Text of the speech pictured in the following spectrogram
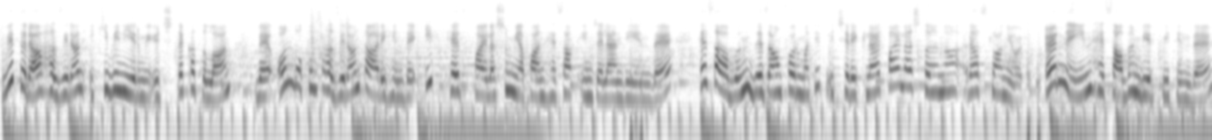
Twitter'a Haziran 2023'te katılan ve 19 Haziran tarihinde ilk kez paylaşım yapan hesap incelendiğinde hesabın dezenformatif içerikler paylaştığına rastlanıyor. Örneğin hesabın bir tweetinde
